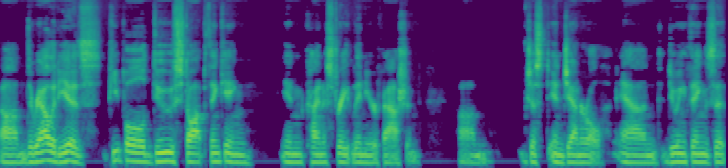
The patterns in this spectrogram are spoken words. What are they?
Um, the reality is people do stop thinking in kind of straight linear fashion um, just in general and doing things that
